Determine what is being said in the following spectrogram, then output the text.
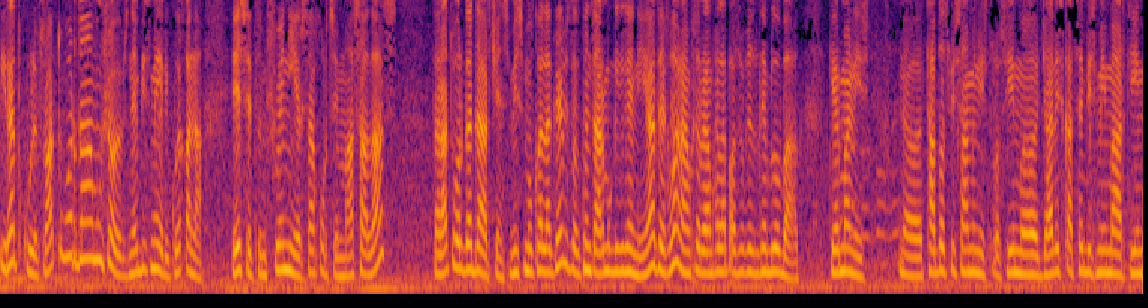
პირად ქულებს. რატო არ დაამუშავებს ნებისმიერი ქვეყანა ესეთ მშვენიერ სახურცე მასალას? და რატო არ გადაარჩენს მის მოქალაქეებს და თქვენ წარმოგიდგენიათ ეხლა რამხელ რამხელა პასუხისმგებლობა აქვს გერმანიის თავდაცვის სამინისტროს იმ ჯარისკაცების მიმართ იმ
